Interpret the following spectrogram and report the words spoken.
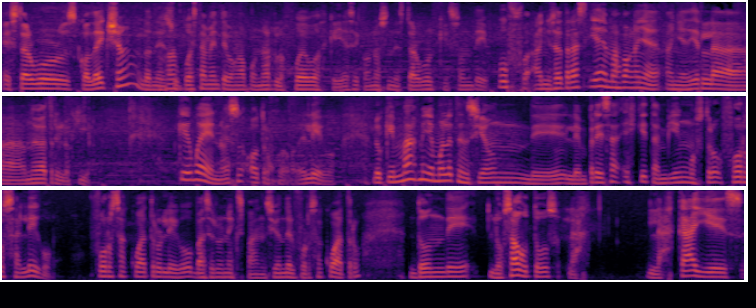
Star Wars Collection, donde Ajá. supuestamente van a poner los juegos que ya se conocen de Star Wars, que son de uf, años atrás, y además van a aña- añadir la nueva trilogía. Que bueno, es otro juego de Lego. Lo que más me llamó la atención de la empresa es que también mostró Forza Lego. Forza 4 Lego va a ser una expansión del Forza 4, donde los autos, las, las calles,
